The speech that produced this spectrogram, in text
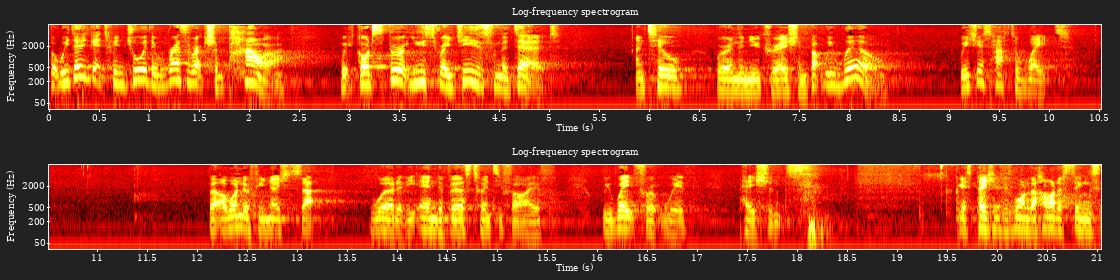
But we don't get to enjoy the resurrection power which God's Spirit used to raise Jesus from the dead until we're in the new creation. But we will. We just have to wait. But I wonder if you notice that word at the end of verse 25. We wait for it with patience. I guess patience is one of the hardest things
